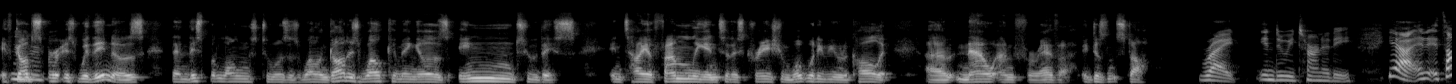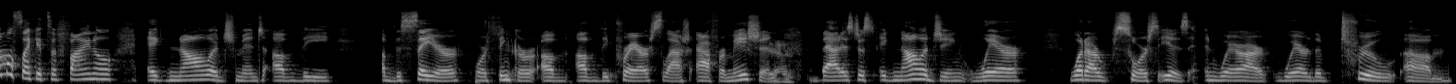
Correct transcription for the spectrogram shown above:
If God's mm-hmm. Spirit is within us, then this belongs to us as well. And God is welcoming us into this entire family, into this creation, what, whatever you want to call it, um, now and forever. It doesn't stop. Right into eternity. Yeah, and it's almost like it's a final acknowledgement of the of the sayer or thinker yeah. of of the prayer slash affirmation. Yeah. that is just acknowledging where what our source is and where our where the true um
